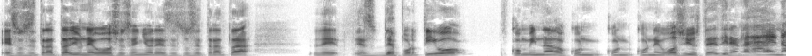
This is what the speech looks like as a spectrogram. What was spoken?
eso se trata de un negocio, señores. Esto se trata de, es deportivo combinado con, con, con negocio. Y ustedes dirán, ay, no,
